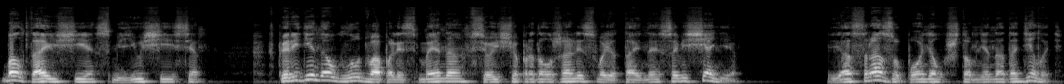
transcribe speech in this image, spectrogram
болтающие, смеющиеся, Впереди на углу два полисмена все еще продолжали свое тайное совещание. Я сразу понял, что мне надо делать.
